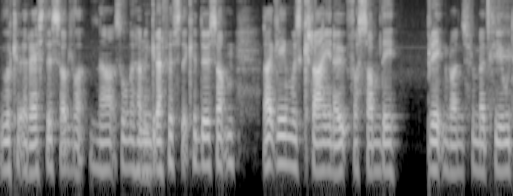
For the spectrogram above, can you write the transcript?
You look at the rest of the subs, you're like, nah, it's only him and mm. Griffiths that could do something. That game was crying out for somebody breaking runs from midfield,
